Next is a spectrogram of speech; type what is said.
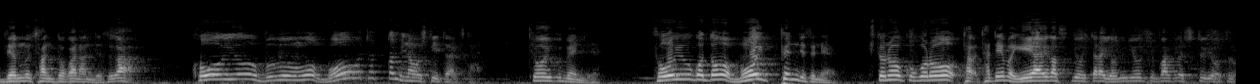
全部三等かなんですが、こういう部分をもうちょっと見直していただきたい。教育面で。そういうことをもう一遍ですね、人の心を、た例えば AI が普及したら49%失業する。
